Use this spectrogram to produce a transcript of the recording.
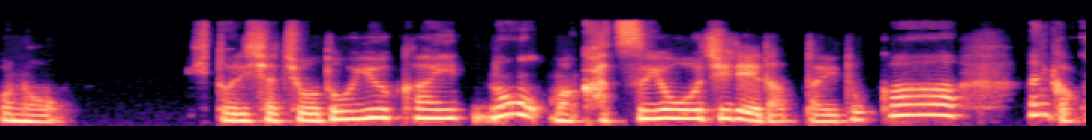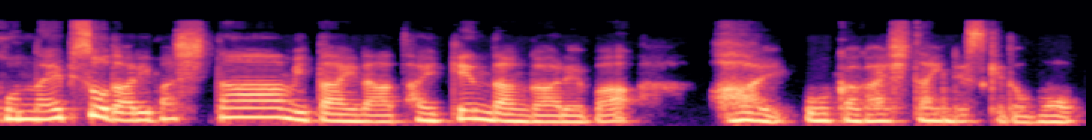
この、一人社長同友会の、まあ、活用事例だったりとか、何かこんなエピソードありましたみたいな体験談があれば、はい、お伺いしたいんですけども。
